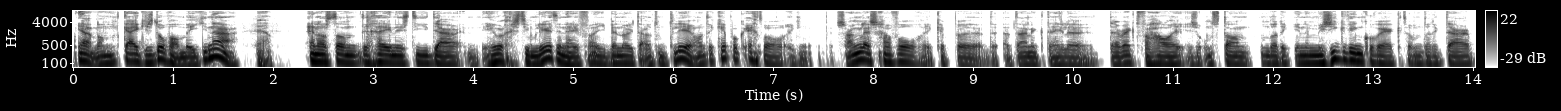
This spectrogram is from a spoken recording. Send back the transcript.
ja, dan kijk je ze toch wel een beetje na. Ja. En als dan degene is die daar heel erg gestimuleerd in heeft, van je bent nooit oud om te leren. Want ik heb ook echt wel ik zangles gaan volgen. Ik heb uh, de, uiteindelijk het hele direct verhaal is ontstaan omdat ik in een muziekwinkel werkte. Omdat ik daar,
